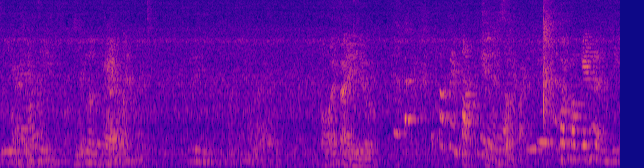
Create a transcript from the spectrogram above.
รุ่งราแคร์ขอ ให้ใส่อยู่ต้องเป็นจ็อกเกลส่งไปกดโปรเกนเถอะจริง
